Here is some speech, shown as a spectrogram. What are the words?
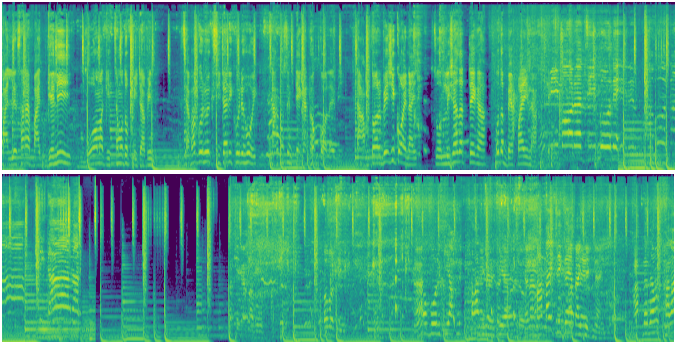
পাইলে সারা বাদ গেলি বউ আমাকে ইচ্ছা মতো পিটাবি নি। সেবা করে হোক সিটারি করে হই চার পার্সেন্ট টেকা ঠক কলাইবি দাম তো আর বেশি কয় নাই চল্লিশ হাজার টাকা ও তো ব্যাপারই না। খবর কি? খবর কি? আপনি খালা দিলেন কি? মাথায় ঠিক নাই আপনি। ঠিক নাই। আপনি যেমন খালা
